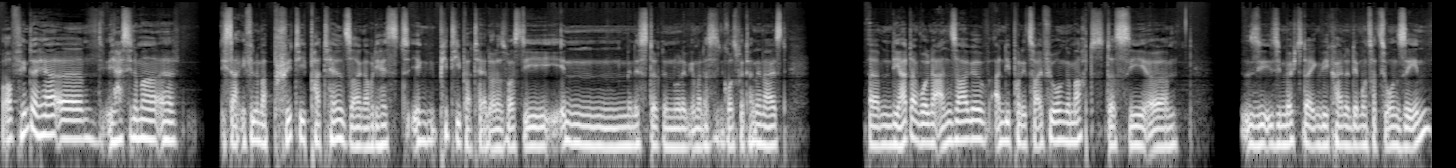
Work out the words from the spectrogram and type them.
Worauf hinterher, äh, wie heißt die nochmal? Äh, ich sag, ich will immer Pretty Patel sagen, aber die heißt irgendwie Pity Patel oder sowas, die Innenministerin oder wie immer das in Großbritannien heißt. Ähm, die hat dann wohl eine Ansage an die Polizeiführung gemacht, dass sie, ähm, sie, sie möchte da irgendwie keine Demonstration sehen.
